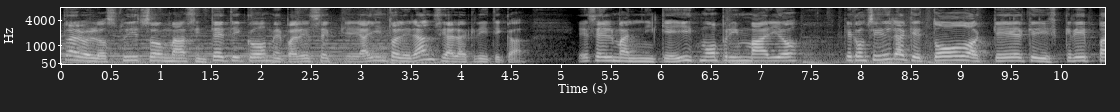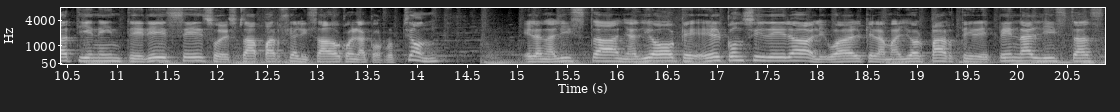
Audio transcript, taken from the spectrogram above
Claro, los tweets son más sintéticos, me parece que hay intolerancia a la crítica. Es el maniqueísmo primario que considera que todo aquel que discrepa tiene intereses o está parcializado con la corrupción. El analista añadió que él considera, al igual que la mayor parte de penalistas,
